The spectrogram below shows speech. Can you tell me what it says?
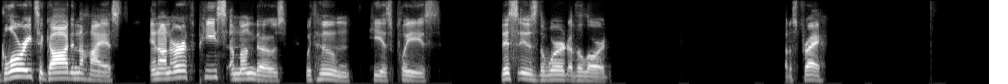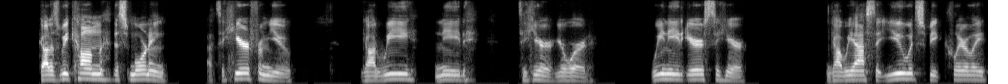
Glory to God in the highest, and on earth peace among those with whom he is pleased. This is the word of the Lord. Let us pray. God, as we come this morning uh, to hear from you, God, we need to hear your word. We need ears to hear. God, we ask that you would speak clearly.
